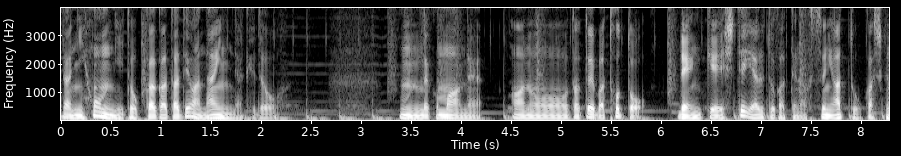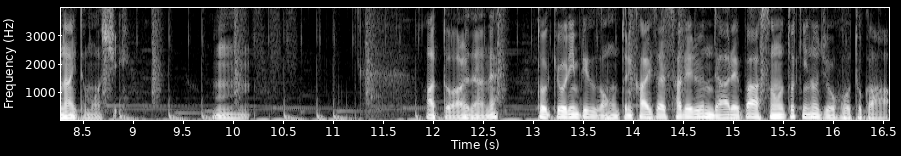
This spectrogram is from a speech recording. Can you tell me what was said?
ら日本に特化型ではないんだけど、うん、だからまあね、あのー、例えば都と連携してやるとかっていうのは普通にあっておかしくないと思うし、うん。あと、あれだよね、東京オリンピックが本当に開催されるんであれば、その時の情報とか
